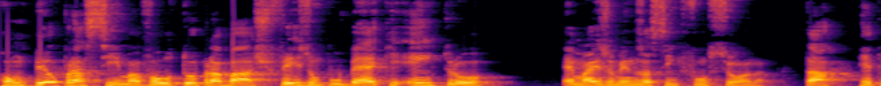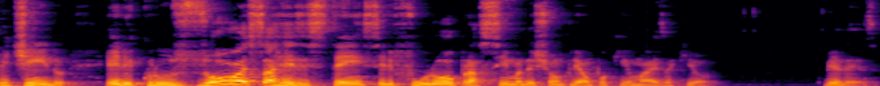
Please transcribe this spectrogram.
Rompeu para cima, voltou para baixo, fez um pullback, entrou. É mais ou menos assim que funciona, tá? Repetindo, ele cruzou essa resistência, ele furou para cima. Deixa eu ampliar um pouquinho mais aqui, ó. Beleza.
